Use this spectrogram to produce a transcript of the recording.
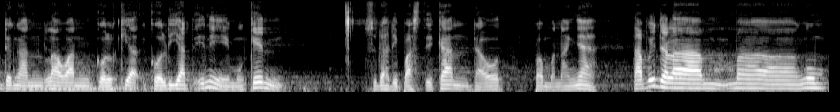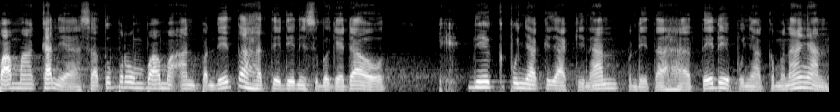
dengan lawan Goliat ini mungkin sudah dipastikan Daud pemenangnya. Tapi dalam mengumpamakan ya satu perumpamaan pendeta HTD ini sebagai Daud dia punya keyakinan pendeta HTD punya kemenangan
